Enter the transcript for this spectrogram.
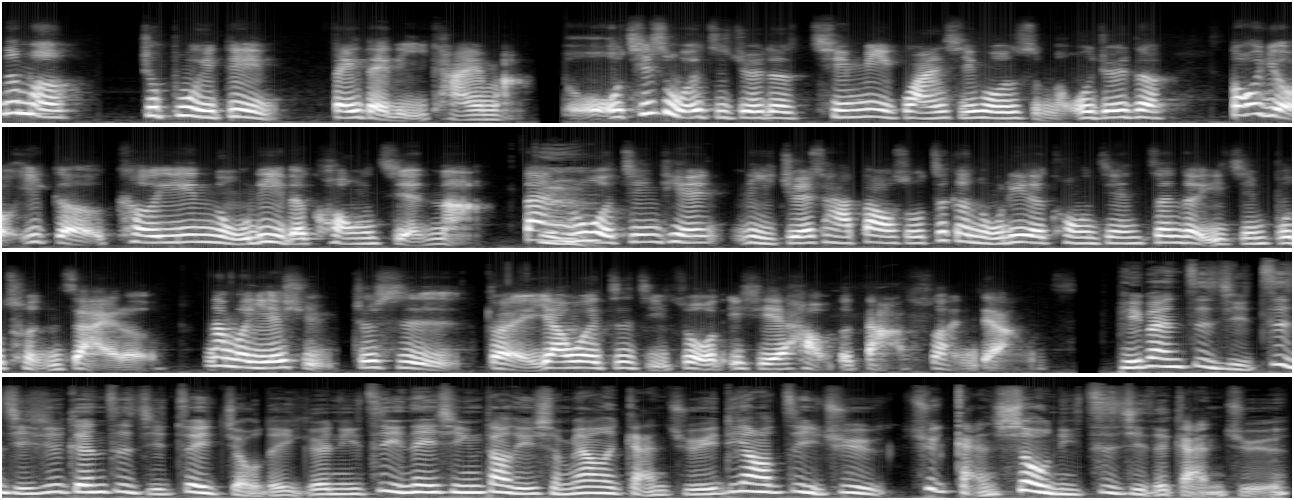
那么就不一定非得离开嘛。我其实我一直觉得亲密关系或者什么，我觉得都有一个可以努力的空间呐。但如果今天你觉察到说这个努力的空间真的已经不存在了，那么也许就是对要为自己做一些好的打算这样子。陪伴自己，自己是跟自己最久的一个。你自己内心到底什么样的感觉，一定要自己去去感受你自己的感觉。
